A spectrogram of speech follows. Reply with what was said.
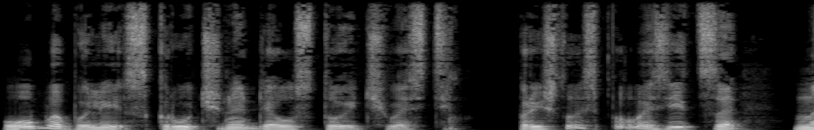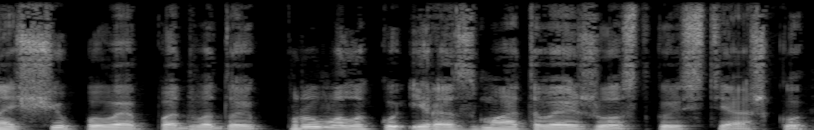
Оба были скручены для устойчивости. Пришлось повозиться, нащупывая под водой проволоку и разматывая жесткую стяжку.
